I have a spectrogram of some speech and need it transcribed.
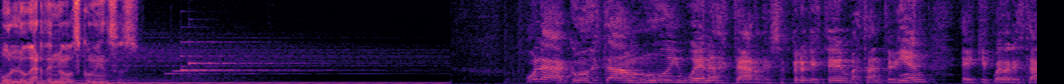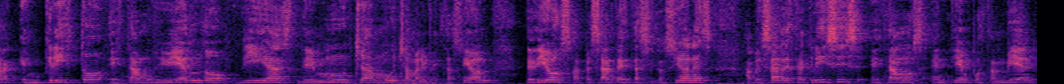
un lugar de nuevos comienzos. ¿Cómo están? Muy buenas tardes. Espero que estén bastante bien, eh, que puedan estar en Cristo. Estamos viviendo días de mucha, mucha manifestación de Dios a pesar de estas situaciones, a pesar de esta crisis. Estamos en tiempos también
